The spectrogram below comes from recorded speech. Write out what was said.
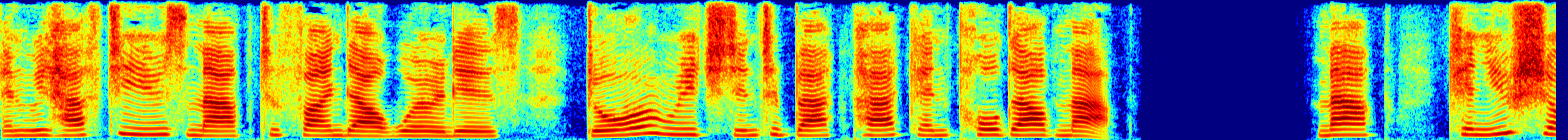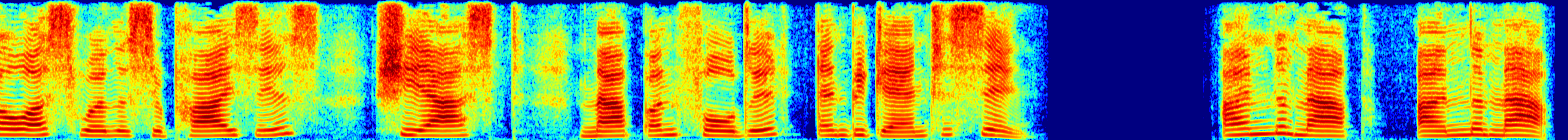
and we have to use map to find out where it is. Dora reached into backpack and pulled out map. Map, can you show us where the surprise is? she asked. Map unfolded and began to sing. I'm the map, I'm the map.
